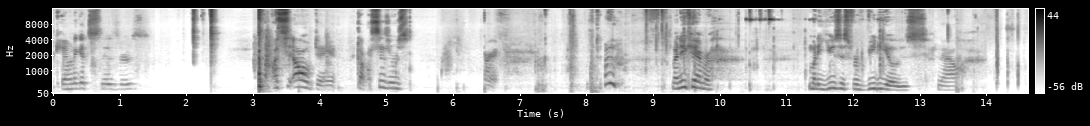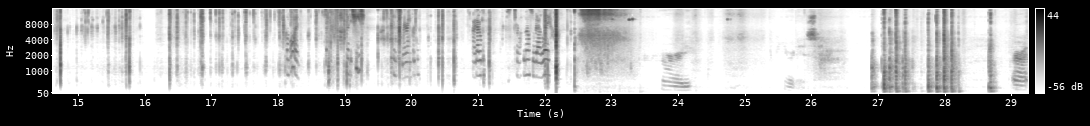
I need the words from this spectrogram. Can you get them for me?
Okay, I'm gonna get scissors. Got my oh dang it! Got my scissors. All right. My new camera. I'm gonna use this for videos now. Alrighty. Here it is. Alright.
